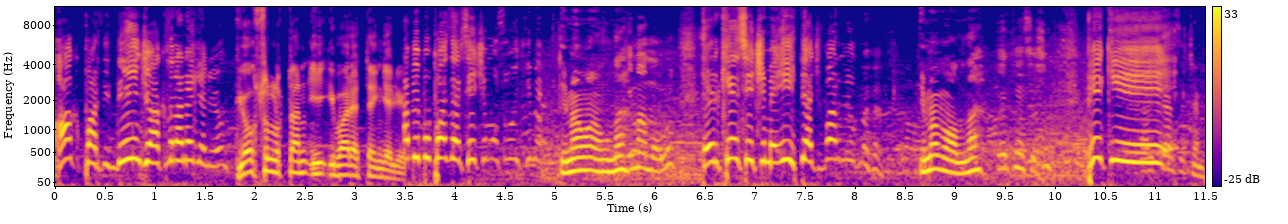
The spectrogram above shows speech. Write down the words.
AK Parti deyince aklına ne geliyor? Yoksulluktan i- ibaretten geliyor. Abi bu pazar seçim olsa oy kime? İmamoğlu'na. İmamoğlu. Erken seçime ihtiyaç var mı yok mu efendim? İmamoğlu'na. Erken seçim. Peki seçim.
